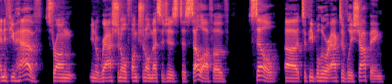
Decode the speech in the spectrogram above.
And if you have strong you know rational functional messages to sell off of sell uh, to people who are actively shopping.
